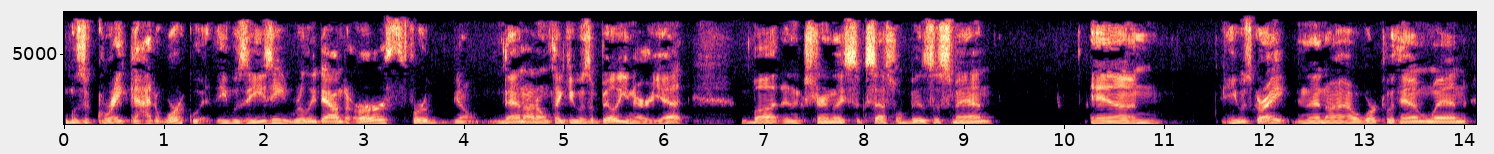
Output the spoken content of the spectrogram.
was a great guy to work with. He was easy, really down to earth for, you know, then I don't think he was a billionaire yet, but an extremely successful businessman. And he was great. And then I worked with him when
